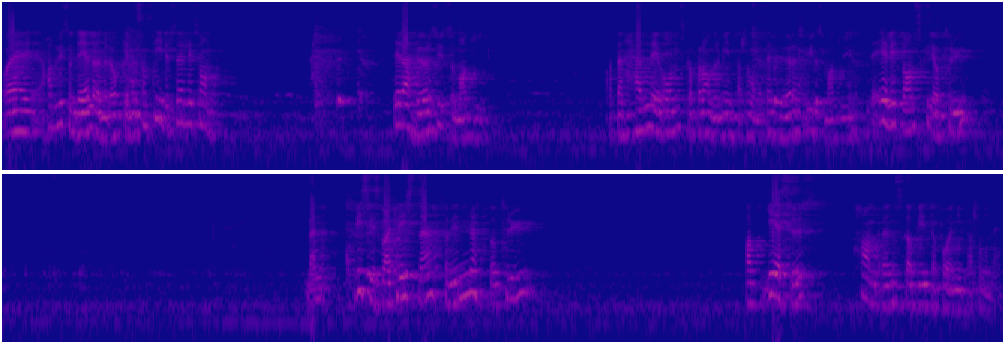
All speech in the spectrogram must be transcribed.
Og jeg hadde lyst til å dele det med dere, men samtidig så er det litt sånn Det der høres ut som magi. At Den hellige ånd skal forandre min personlighet, det høres ut som magi. Det er litt vanskelig å tro. Men hvis vi skal være kristne, så er vi nødt til å tro at Jesus han ønsker at vi skal få en ny personlighet.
